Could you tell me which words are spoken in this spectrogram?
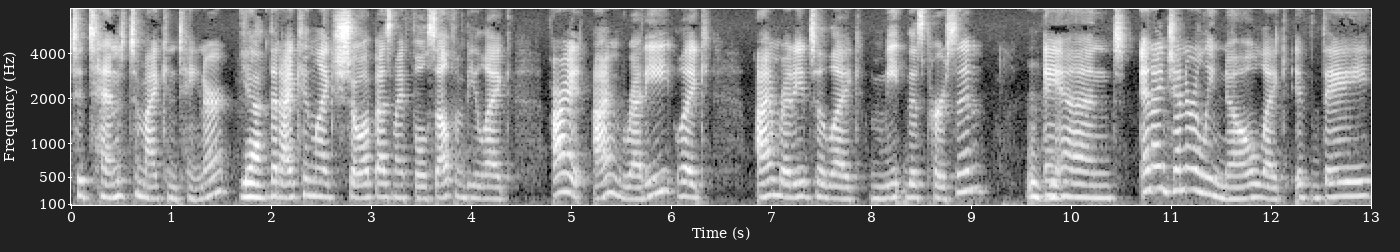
to tend to my container Yeah. that I can like show up as my full self and be like, all right, I'm ready. Like, I'm ready to like meet this person. Mhm. And and I generally know like if they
